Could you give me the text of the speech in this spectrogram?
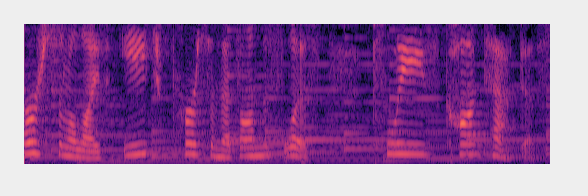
personalize each person that's on this list, please contact us.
